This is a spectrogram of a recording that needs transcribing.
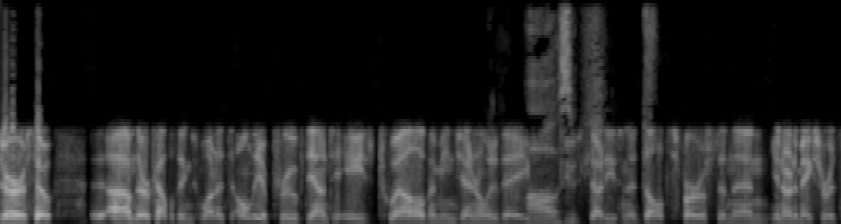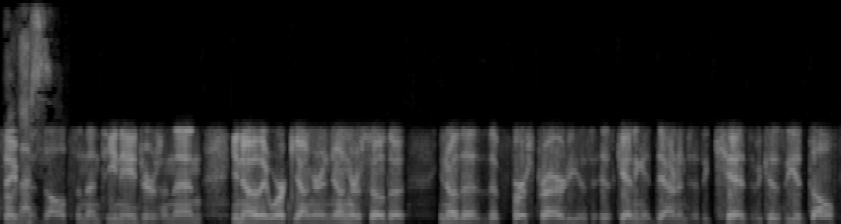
Sure. So. Um, there are a couple things. One, it's only approved down to age 12. I mean, generally they oh, do so studies in adults first, and then you know to make sure it's Oh, safe in adults, and then teenagers, and then you know they work younger and younger. So the you know the the first priority is is getting it down into the kids because the adults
